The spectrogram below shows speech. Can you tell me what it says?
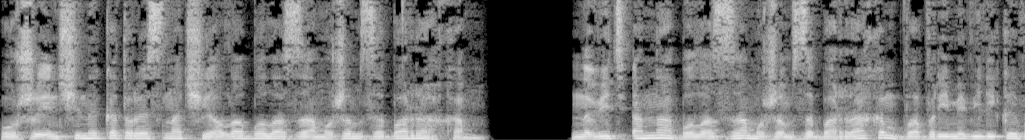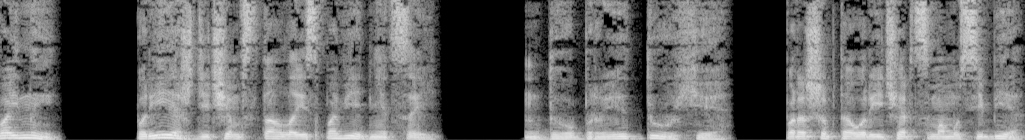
У женщины, которая сначала была замужем за Барахом. Но ведь она была замужем за Барахом во время Великой войны, прежде чем стала исповедницей. «Добрые духи», – прошептал Ричард самому себе,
